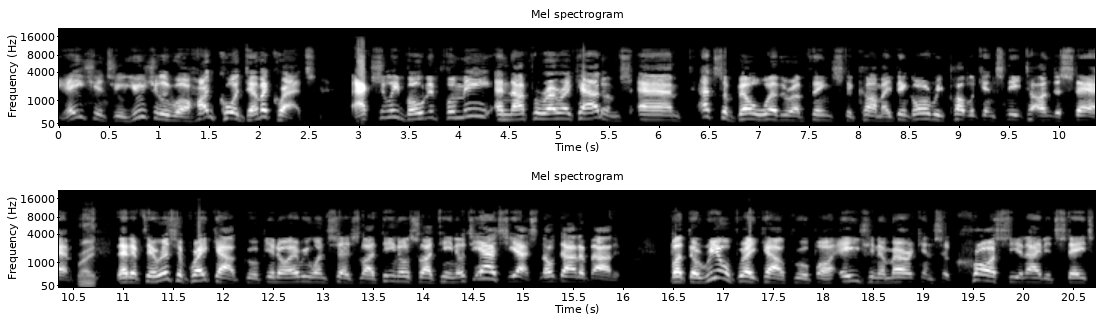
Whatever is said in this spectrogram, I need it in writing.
the Asians, who usually were hardcore Democrats, actually voted for me and not for Eric Adams. And that's a bellwether of things to come. I think all Republicans need to understand right. that if there is a breakout group, you know, everyone says Latinos, Latinos. Yes, yes, no doubt about it. But the real breakout group are Asian Americans across the United States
